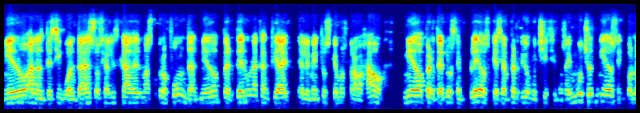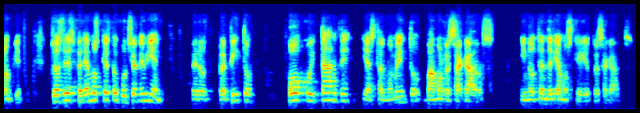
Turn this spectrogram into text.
miedo a las desigualdades sociales cada vez más profundas, miedo a perder una cantidad de elementos que hemos trabajado, miedo a perder los empleos que se han perdido muchísimos. Hay muchos miedos en Colombia. Entonces esperemos que esto funcione bien, pero repito, poco y tarde y hasta el momento vamos rezagados y no tendríamos que ir rezagados.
